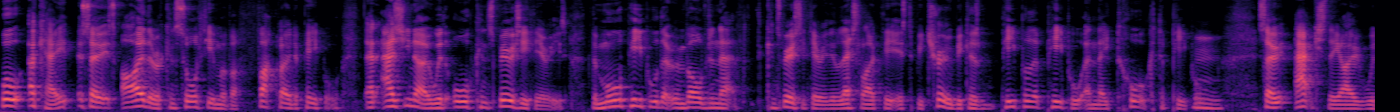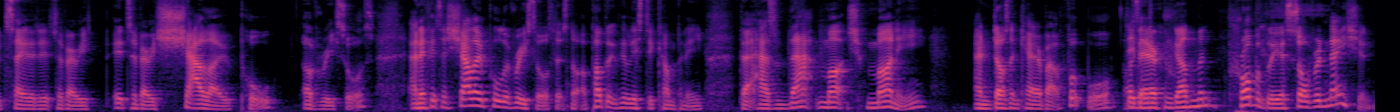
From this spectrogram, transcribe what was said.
Well, okay, so it's either a consortium of a fuckload of people, and as you know, with all conspiracy theories, the more people that are involved in that conspiracy theory, the less likely it is to be true because people are people and they talk to people. Hmm. So actually, I would say that it's a very it's a very shallow pool of resource, and if it's a shallow pool of resource that's not a publicly listed company that has that much money and doesn't care about football, The American government. probably a sovereign nation.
